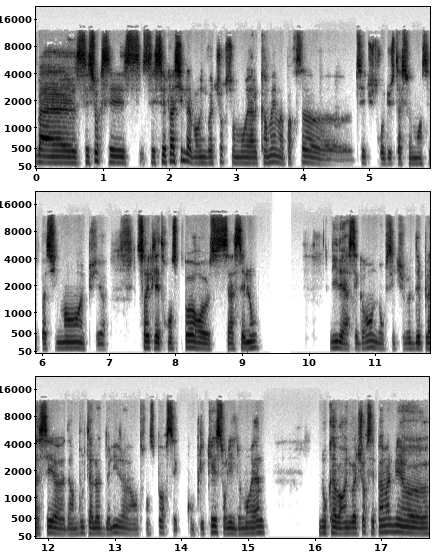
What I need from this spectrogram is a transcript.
Bah, c'est sûr que c'est facile d'avoir une voiture sur Montréal quand même. À part ça, tu trouves du stationnement assez facilement. Et puis, c'est vrai que les transports, c'est assez long l'île est assez grande, donc si tu veux te déplacer euh, d'un bout à l'autre de l'île euh, en transport, c'est compliqué sur l'île de Montréal. Donc avoir une voiture, c'est pas mal, mais euh,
